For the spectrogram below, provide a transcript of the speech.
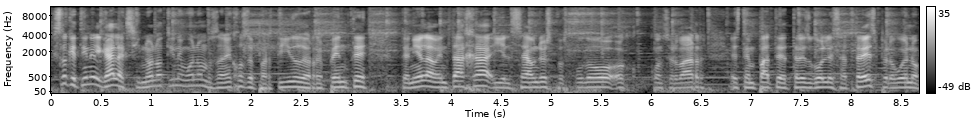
Es lo que tiene el Galaxy, ¿no? No tiene buenos manejos de partido. De repente tenía la ventaja y el Sounders pues pudo eh, conservar este empate de tres goles a tres. Pero bueno,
